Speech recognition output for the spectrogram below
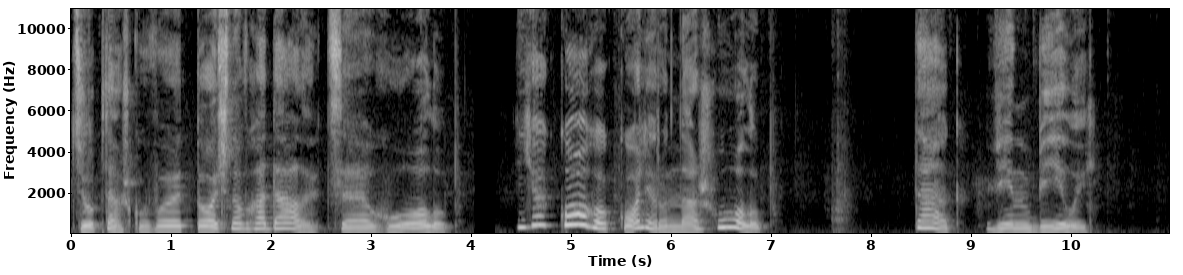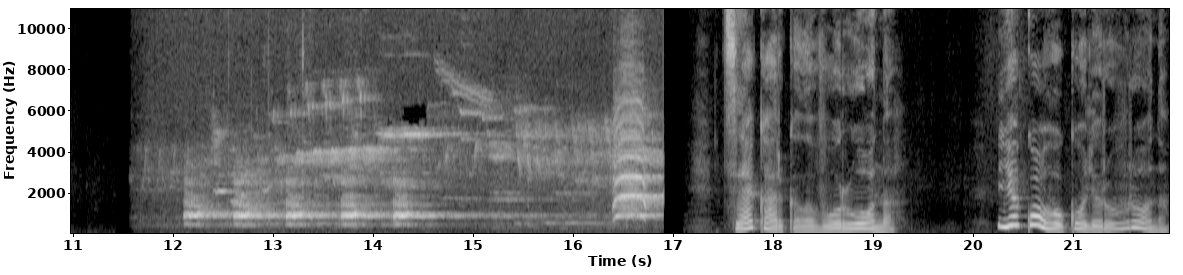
Цю пташку ви точно вгадали. Це голуб. Якого кольору наш голуб? Так, він білий. Це каркала ворона. Якого кольору ворона?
